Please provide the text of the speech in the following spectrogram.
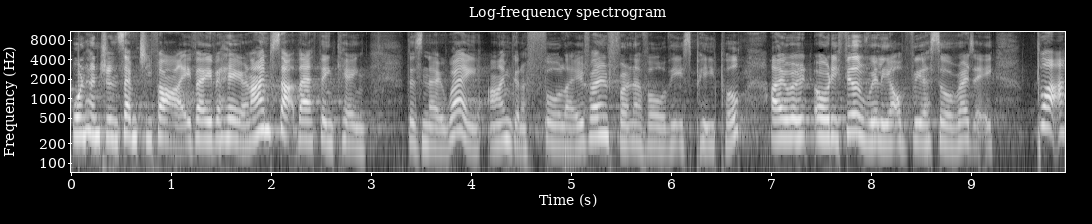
175 over here, and I'm sat there thinking, there's no way I'm going to fall over in front of all these people. I already feel really obvious already but I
